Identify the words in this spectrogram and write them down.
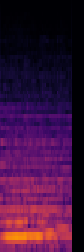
うん。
